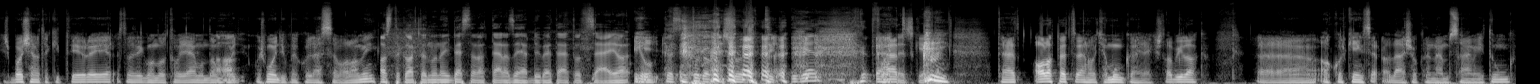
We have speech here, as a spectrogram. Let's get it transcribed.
És bocsánat a kitérőért, ezt azért gondoltam, hogy elmondom, Aha. hogy most mondjuk meg, hogy lesz-e valami. Azt akartad mondani, hogy beszaladtál az erdőbe, tehát ott szája. Jó, köszönöm, tudomásul Igen? Tehát, tehát alapvetően, hogyha munkahelyek stabilak, akkor kényszeradásokra nem számítunk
